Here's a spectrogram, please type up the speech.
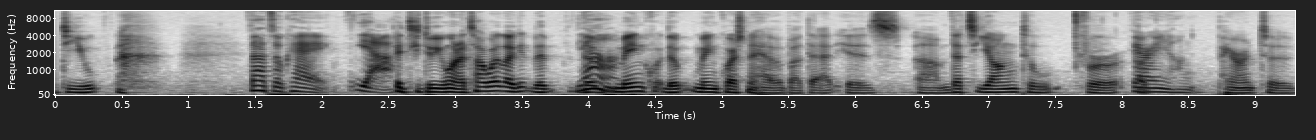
do you That's okay. Yeah, do you want to talk about like the, the Yeah. main the main question I have about that is um, that's young to for Very a young. parent to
